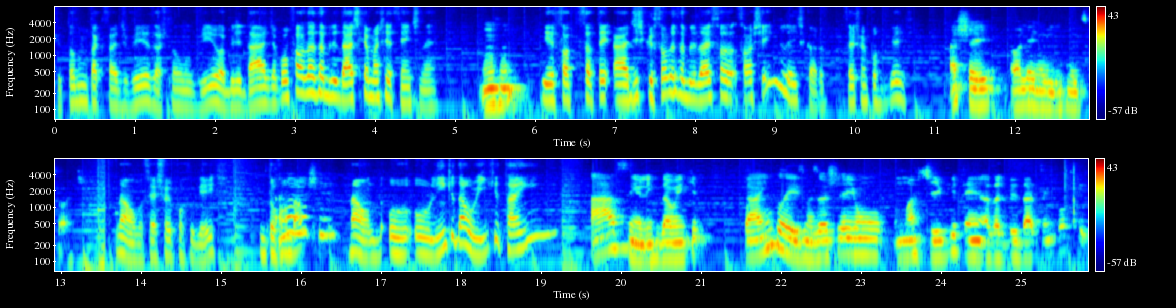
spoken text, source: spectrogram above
que todo mundo tá cansado de ver, acho que mundo viu, habilidade. Vamos falar das habilidades que é mais recente, né? Uhum. E só, só tem. A descrição das habilidades só, só achei em inglês, cara. Você achou em português? Achei. Olha aí no link no Discord. Não, você achou em português? Não tô falando Ah, da. achei. Não, o, o link da Wiki tá em. Ah, sim, o link da Wiki tá em inglês, mas eu achei um, um artigo que tem as habilidades em português.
